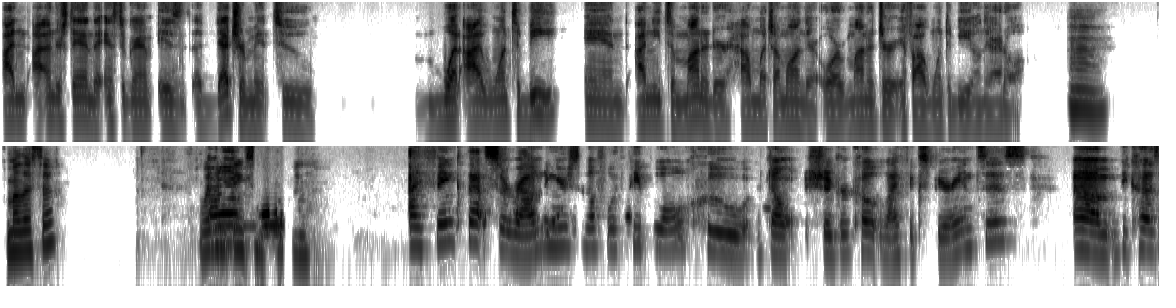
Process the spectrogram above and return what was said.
I I understand that Instagram is a detriment to what I want to be and I need to monitor how much I'm on there or monitor if I want to be on there at all. Mm. Melissa, what do you think's Um, important? I think that surrounding yourself with people who don't sugarcoat life experiences, um, because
